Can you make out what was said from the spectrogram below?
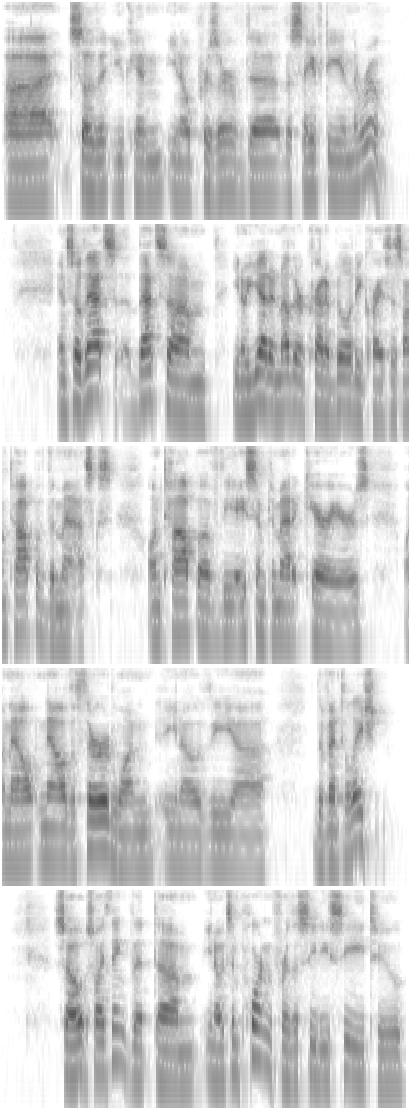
uh, so that you can you know preserve the the safety in the room. And so that's that's um, you know yet another credibility crisis on top of the masks on top of the asymptomatic carriers on now now the third one you know the uh, the ventilation so, so I think that um, you know it's important for the CDC to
